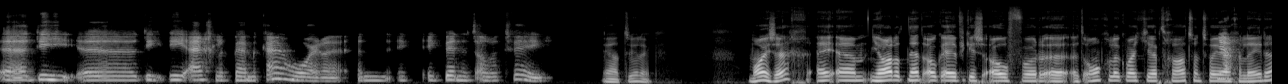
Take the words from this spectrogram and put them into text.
uh, die, uh, die, die eigenlijk bij elkaar horen. En ik, ik ben het alle twee. Ja, tuurlijk. Mooi zeg. Hey, um, je had het net ook eventjes over uh, het ongeluk wat je hebt gehad zo'n twee Ja. jaar geleden.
